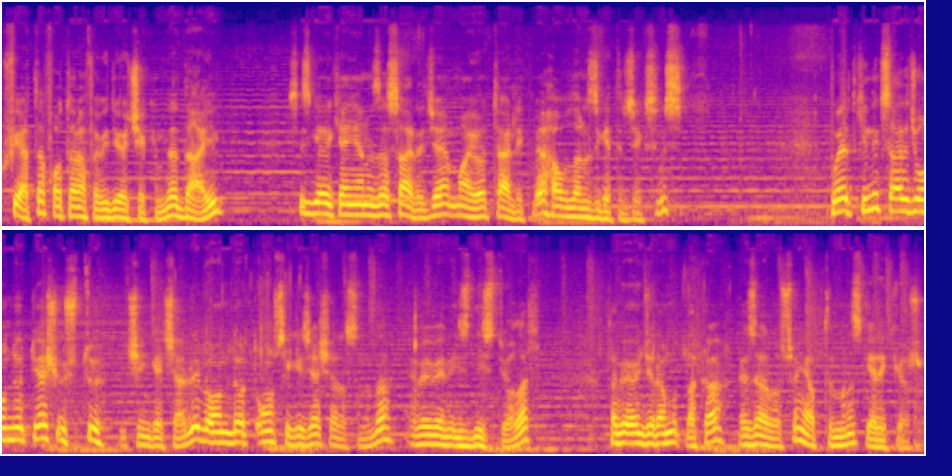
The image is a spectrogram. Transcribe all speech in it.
Bu fiyata fotoğraf ve video çekimi de dahil. Siz gereken yanınıza sadece mayo, terlik ve havlularınızı getireceksiniz. Bu etkinlik sadece 14 yaş üstü için geçerli ve 14-18 yaş arasında da ebeveyn izni istiyorlar. Tabii önceden mutlaka rezervasyon yaptırmanız gerekiyor.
